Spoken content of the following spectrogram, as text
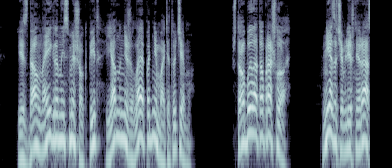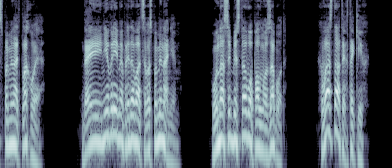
— издал наигранный смешок Пит, явно не желая поднимать эту тему. «Что было, то прошло. Незачем лишний раз вспоминать плохое. Да и не время предаваться воспоминаниям. У нас и без того полно забот. Хвостатых таких,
